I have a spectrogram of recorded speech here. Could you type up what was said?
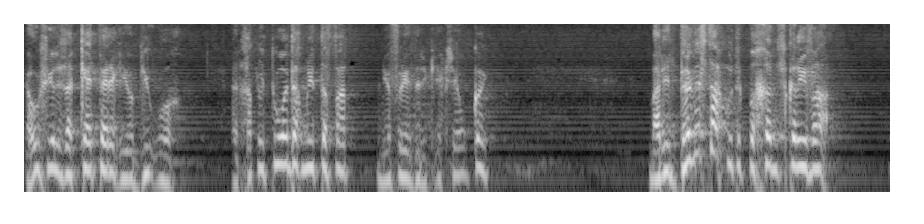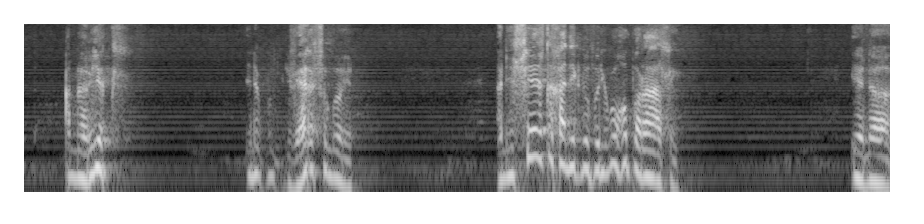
Nou sien jy 'n ketterk hier op die oog. Dit gaan my 20 minute vat, meneer Frederik. Ek sê oké. Okay. Maar die dinsdag moet ek begin skryf aan 'n reeks en ek die werk my het. En die 6de gaan ek nou vir die oogoperasie. En uh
